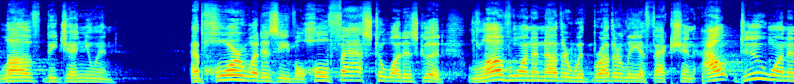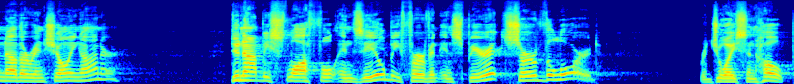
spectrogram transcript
love be genuine. Abhor what is evil. Hold fast to what is good. Love one another with brotherly affection. Outdo one another in showing honor. Do not be slothful in zeal. Be fervent in spirit. Serve the Lord. Rejoice in hope.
